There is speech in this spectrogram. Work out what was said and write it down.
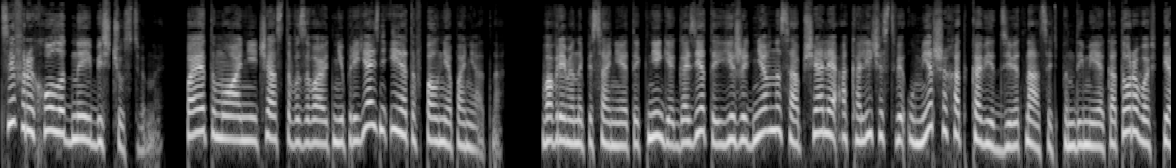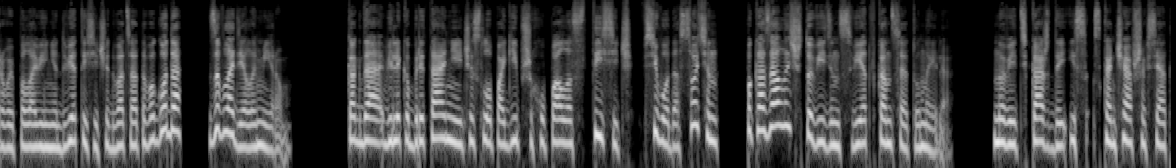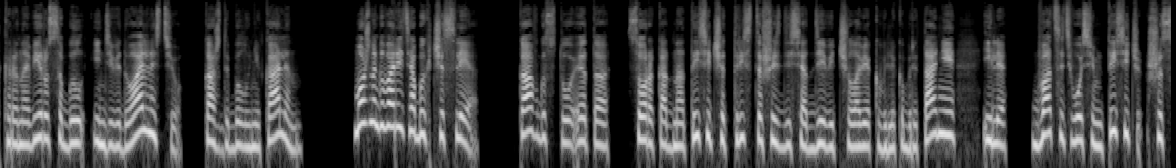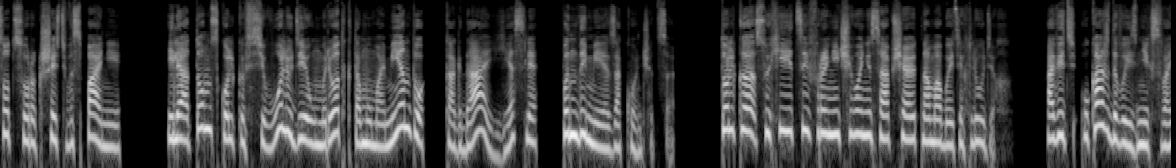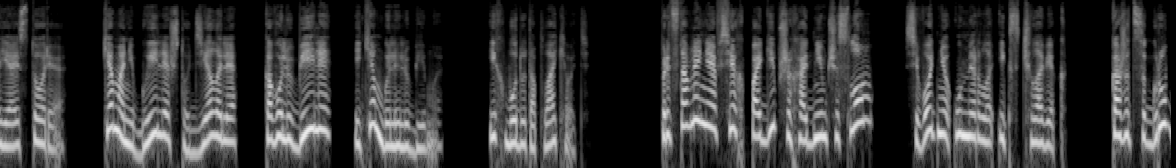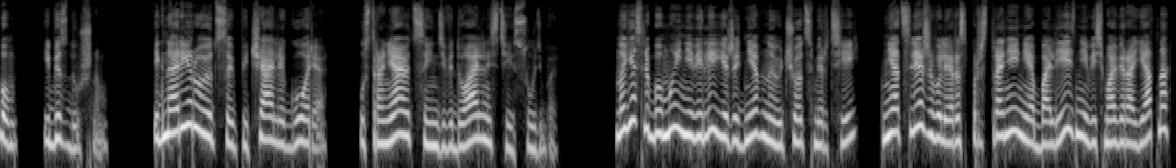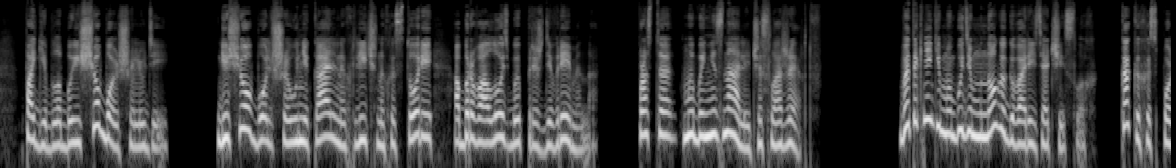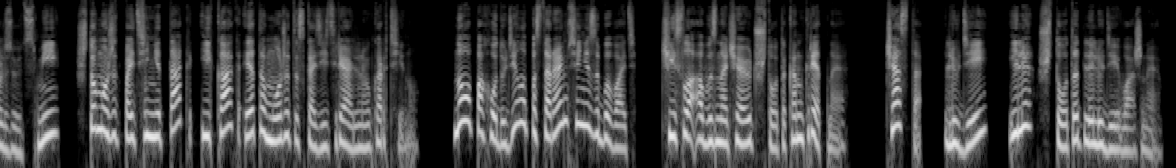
Цифры холодные и бесчувственны, поэтому они часто вызывают неприязнь, и это вполне понятно. Во время написания этой книги газеты ежедневно сообщали о количестве умерших от COVID-19, пандемия которого в первой половине 2020 года завладела миром. Когда в Великобритании число погибших упало с тысяч всего до сотен, показалось, что виден свет в конце туннеля. Но ведь каждый из скончавшихся от коронавируса был индивидуальностью, каждый был уникален. Можно говорить об их числе, к августу это 41 369 человек в Великобритании или 28 646 в Испании, или о том, сколько всего людей умрет к тому моменту, когда, если пандемия закончится. Только сухие цифры ничего не сообщают нам об этих людях. А ведь у каждого из них своя история. Кем они были, что делали, кого любили и кем были любимы их будут оплакивать. Представление всех погибших одним числом сегодня умерло X человек. Кажется грубым и бездушным. Игнорируются печали, горя, устраняются индивидуальности и судьбы. Но если бы мы не вели ежедневный учет смертей, не отслеживали распространение болезней, весьма вероятно, погибло бы еще больше людей. Еще больше уникальных личных историй оборвалось бы преждевременно. Просто мы бы не знали числа жертв. В этой книге мы будем много говорить о числах. Как их используют СМИ, что может пойти не так и как это может исказить реальную картину. Но по ходу дела постараемся не забывать, числа обозначают что-то конкретное. Часто людей или что-то для людей важное.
